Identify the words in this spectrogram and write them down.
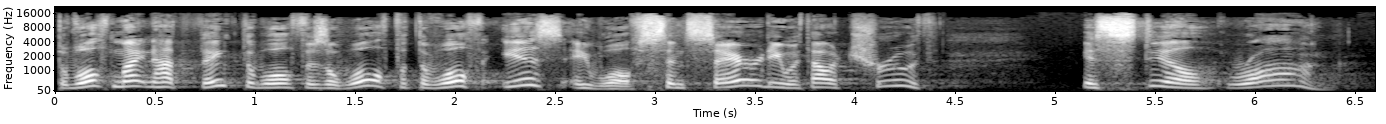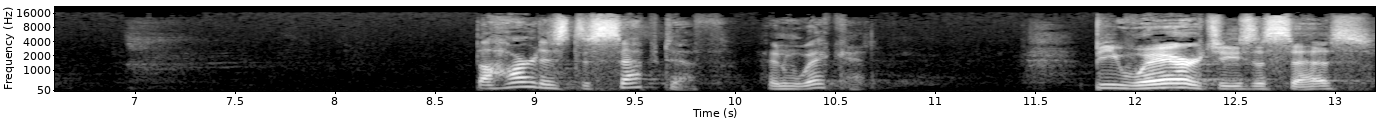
The wolf might not think the wolf is a wolf, but the wolf is a wolf. Sincerity without truth is still wrong. The heart is deceptive and wicked. Beware, Jesus says.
